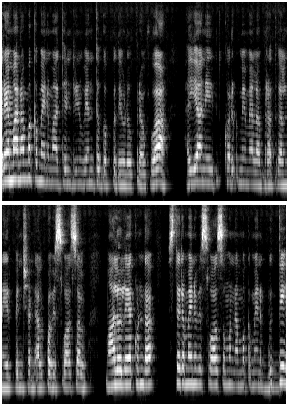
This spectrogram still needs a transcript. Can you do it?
ప్రేమ నమ్మకమైన మా తండ్రి నువ్వు ఎంత గొప్ప దేవుడు ప్రభువా. అయ్యా నీ కొరకు మేము ఎలా బ్రతకాలి నేర్పించండి. అల్ప విశ్వాసాలు మాలో లేకుండా స్థిరమైన విశ్వాసము నమ్మకమైన బుద్ధి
